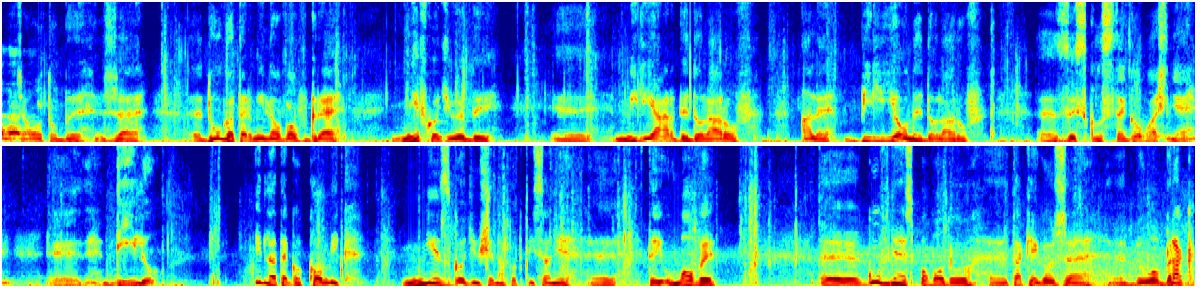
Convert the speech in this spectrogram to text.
Oznaczało to by, że długoterminowo w grę nie wchodziłyby e, miliardy dolarów, ale biliony dolarów e, zysku z tego właśnie e, dealu. I dlatego komik nie zgodził się na podpisanie tej umowy. Głównie z powodu takiego, że było brak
